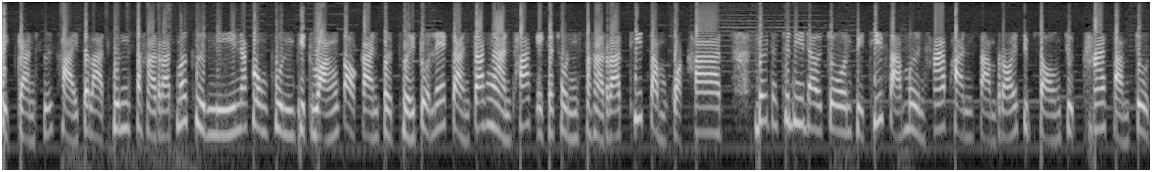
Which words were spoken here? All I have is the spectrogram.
ปิดการซื้อขายตลาดหุ้นสหรัฐเมื่อคืนนี้ นักลงทุนผิดหวังต่อการเปิดเผยตัวเลขการจ้างงานภาคเอกชนสหรัฐที่ต่ำกว่าคาด โดยดัชนีดาวโจนส์ปิดที่ 35,312.53 จุด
